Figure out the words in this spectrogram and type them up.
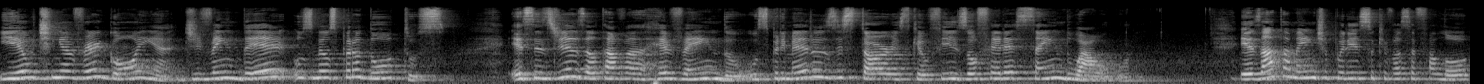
e eu tinha vergonha de vender os meus produtos. Esses dias eu estava revendo os primeiros stories que eu fiz oferecendo algo. Exatamente por isso que você falou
